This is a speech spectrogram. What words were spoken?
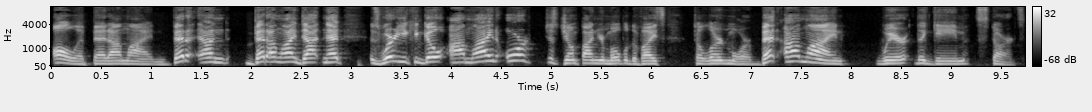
all at Bet Online. Bet on betonline.net is where you can go online or just jump on your mobile device to learn more. Bet Online, where the game starts.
